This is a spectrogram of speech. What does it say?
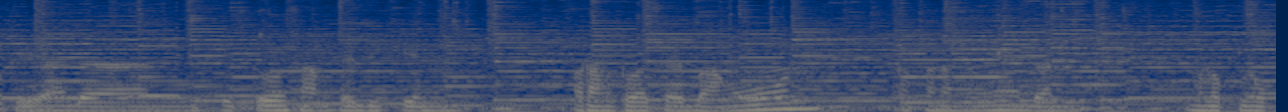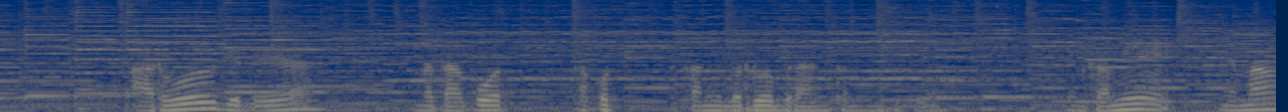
gitu ya. Dan itu sampai bikin orang tua saya bangun apa namanya dan meluk-meluk Arul gitu ya. Nggak takut takut kami berdua berantem gitu ya. Dan kami memang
